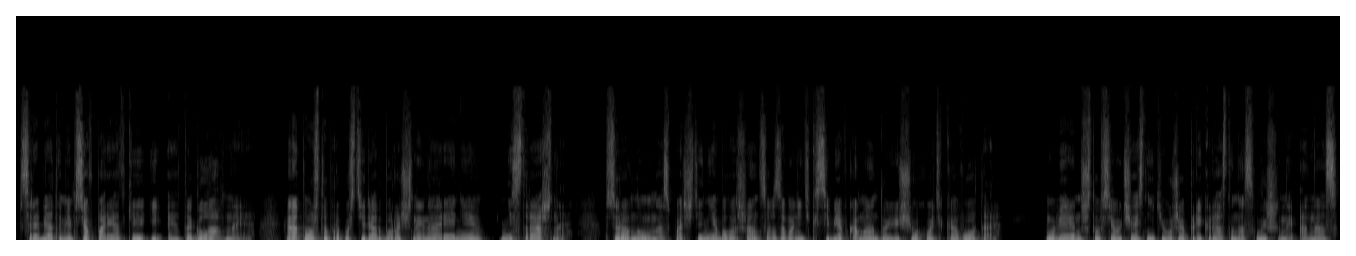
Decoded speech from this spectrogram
С ребятами все в порядке, и это главное. А то, что пропустили отборочные на арене, не страшно. Все равно у нас почти не было шансов заманить к себе в команду еще хоть кого-то. Уверен, что все участники уже прекрасно наслышаны о нас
